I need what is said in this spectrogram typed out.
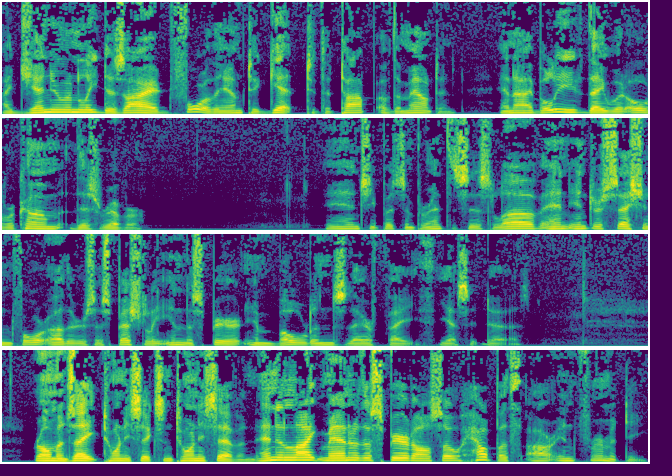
I genuinely desired for them to get to the top of the mountain, and I believed they would overcome this river. And she puts in parenthesis, love and intercession for others, especially in the Spirit, emboldens their faith. Yes, it does. Romans 8, 26 and 27. And in like manner the Spirit also helpeth our infirmity.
